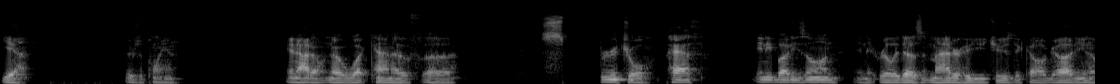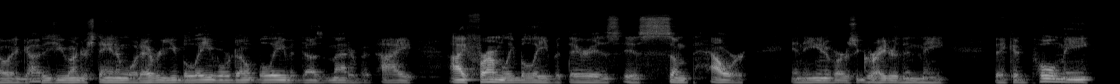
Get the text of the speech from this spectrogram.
yeah, there's a plan. And I don't know what kind of uh, spiritual path anybody's on, and it really doesn't matter who you choose to call God. You know, God as you understand Him, whatever you believe or don't believe, it doesn't matter. But I, I firmly believe that there is is some power in the universe greater than me that could pull me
